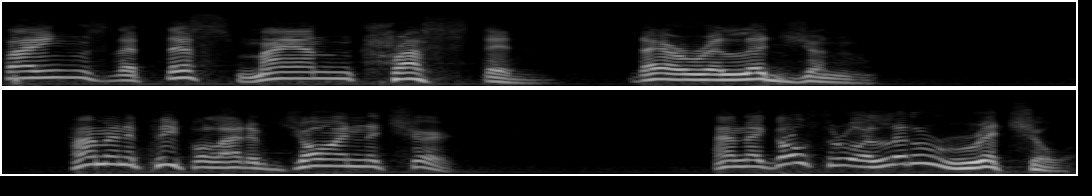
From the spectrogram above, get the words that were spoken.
things that this man trusted their religion. How many people that have joined the church and they go through a little ritual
